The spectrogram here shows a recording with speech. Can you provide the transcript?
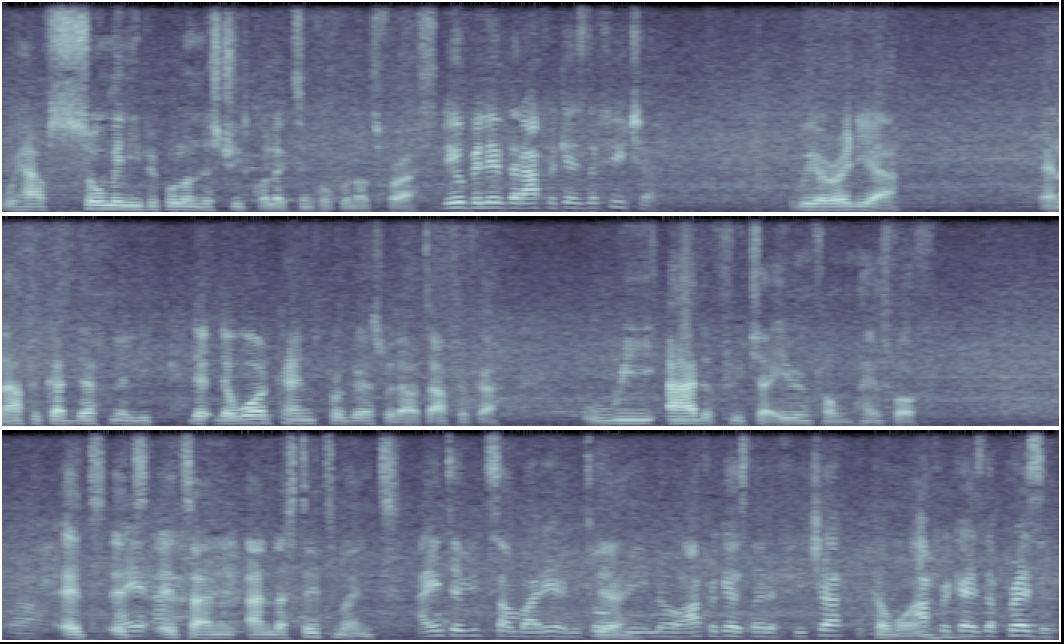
we have so many people on the street collecting coconuts for us. Do you believe that Africa is the future? We already are. And Africa definitely, the, the world can't progress without Africa. We are the future even from henceforth. Wow. It's, it's, I, I, it's an understatement. I interviewed somebody and he told yeah. me, no, Africa is not the future. Come on. Africa is the present.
